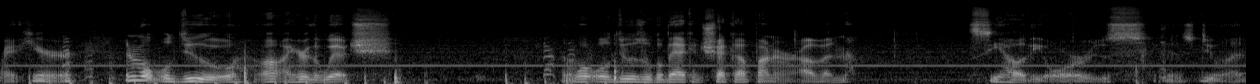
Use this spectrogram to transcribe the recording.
Right here. And what we'll do... Oh, I hear the witch. And what we'll do is we'll go back and check up on our oven. See how the ores is doing.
